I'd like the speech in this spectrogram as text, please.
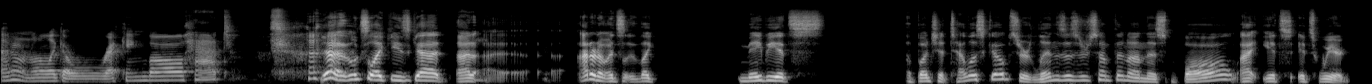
I don't know, like a wrecking ball hat. yeah, it looks like he's got. I, I, I don't know. It's like maybe it's a bunch of telescopes or lenses or something on this ball. I, it's it's weird.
